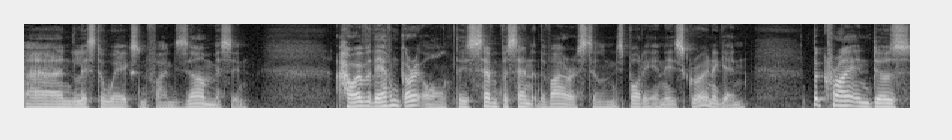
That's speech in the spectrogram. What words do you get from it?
and Lister wakes and finds his arm missing. However, they haven't got it all. There's seven percent of the virus still in its body, and it's growing again. But Kryten does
